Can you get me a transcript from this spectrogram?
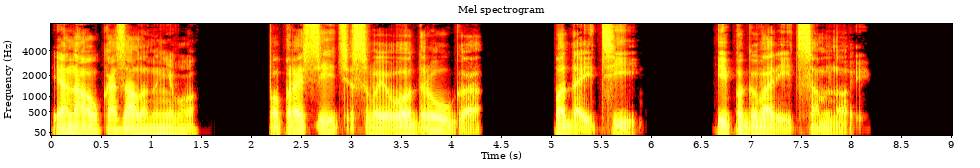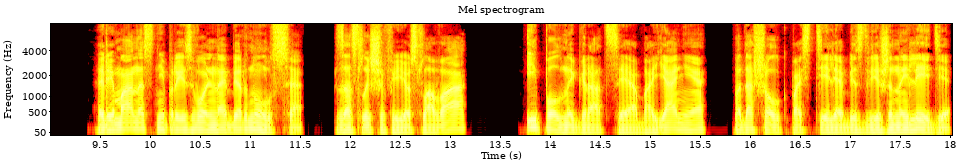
и она указала на него. «Попросите своего друга подойти и поговорить со мной». Риманос непроизвольно обернулся, заслышав ее слова, и полной грации обаяния подошел к постели обездвиженной леди,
